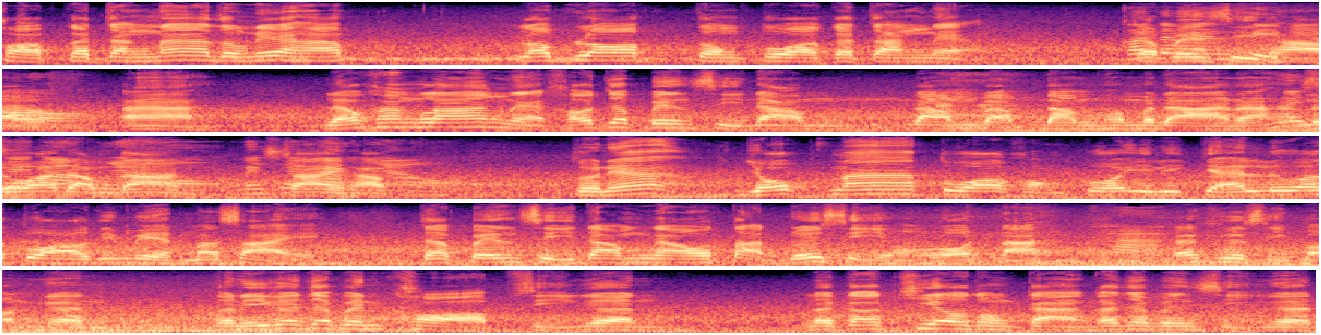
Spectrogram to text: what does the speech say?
ขอบกระจังหน้าตรงเนี้ยครับ รอบๆตรงตัวกระจังเนี่ยก็จะจะเป็เป็นนสีสีเทาเทาอ่าแล้วข้างล่างเนี่ยเขาจะเป็นสีดำดำอ่าฮะ แบบดำธรรมดานะไม่หใช่รือว่าดำดำด้านเงาไม่ใช่ครับดำเงาตัวเนี้ยยกหน้าตัวของตัวอิลิแกนหรือว่าตัวอัลติเมทมาใส่ จะเป็นสีดำเงาตัดด้วยสีของรถนะค่ะก็คือสีบอลเงิน ตัวนี้ก็จะเป็นขอบสีเงิน แล้วก็เขี้ยวตรงกลางก็จะเป็นสีเงิน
